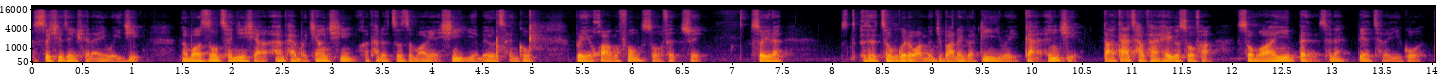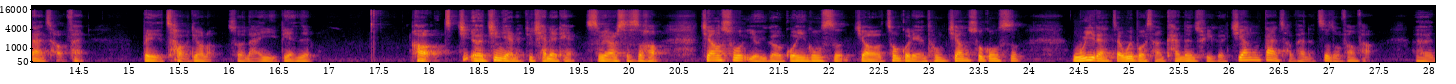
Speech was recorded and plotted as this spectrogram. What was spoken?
世袭政权难以为继。那毛泽东曾经想安排江青和他的侄子毛远新，也没有成功，被华国锋所粉碎。所以呢，呃，中国的网民就把那个定义为感恩节。但蛋炒饭还有一个说法，说毛岸英本身呢变成了一锅蛋炒饭，被炒掉了，说难以辨认。好，今呃今年呢，就前两天，四月二十四号，江苏有一个国营公司叫中国联通江苏公司，无意呢在微博上刊登出一个姜蛋炒饭的制作方法。呃，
